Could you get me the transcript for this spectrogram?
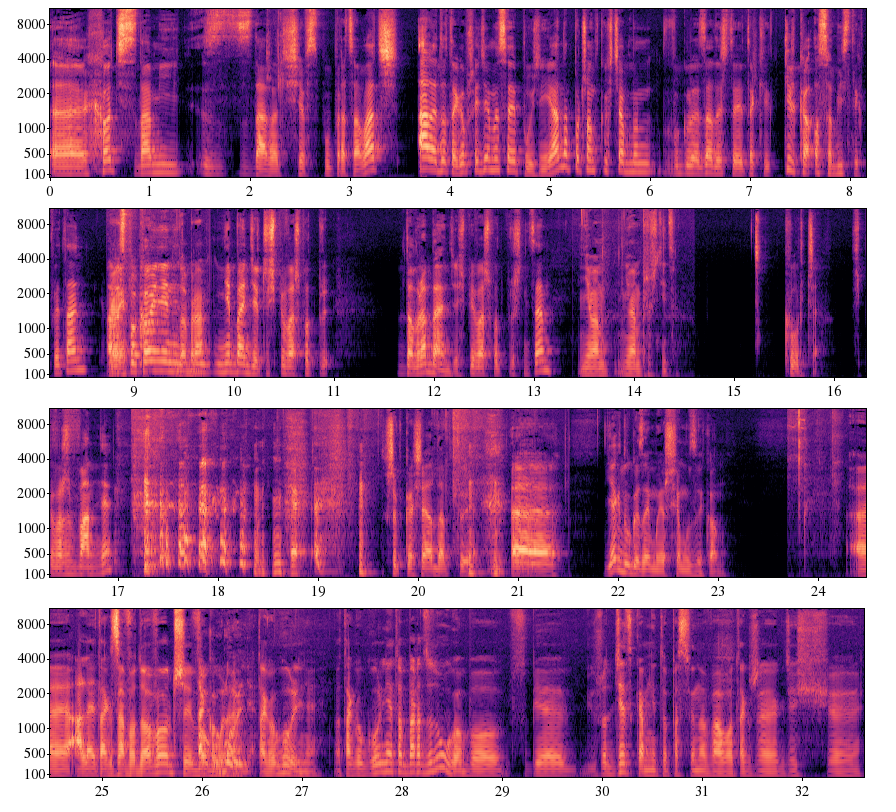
e, choć z nami zdarza ci się współpracować, ale do tego przejdziemy sobie później. Ja na początku chciałbym w ogóle zadać tutaj takie kilka osobistych pytań, okay. ale spokojnie Dobra. nie będzie, czy śpiewasz pod... Dobra, będzie. Śpiewasz pod prysznicem? Nie mam, nie mam prysznica. Kurczę, śpiewasz w wannie? Szybko się adaptuje. E, jak długo zajmujesz się muzyką? E, ale tak zawodowo, czy w tak ogóle? Ogólnie. Tak ogólnie. No tak ogólnie to bardzo długo, bo sobie już od dziecka mnie to pasjonowało, także gdzieś e,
